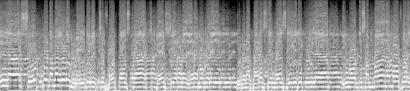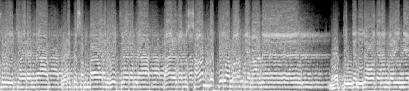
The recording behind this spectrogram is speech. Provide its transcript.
എല്ലാ ഷോപ്പുടമകളും എഴുതി വെച്ച് ഫോട്ടോസ്റ്റാറ്റ് കാഷ്യറുടെ നേരെ മുകളിൽ ഇവിടെ പരസ്യങ്ങൾ സ്വീകരിക്കൂല. ഇങ്ങോട്ട് സമ്മാനം ഓഫർ ചോദിച്ചു വരണ്ട. ഇവിടേക്ക് സംഭാവന ചോദിച്ചു വരണ്ട. കാരണം സാമ്പത്തിക മാന്ദ്യമാണ്. നോട്ടിന്റെ നിരോധനം കഴിഞ്ഞ്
